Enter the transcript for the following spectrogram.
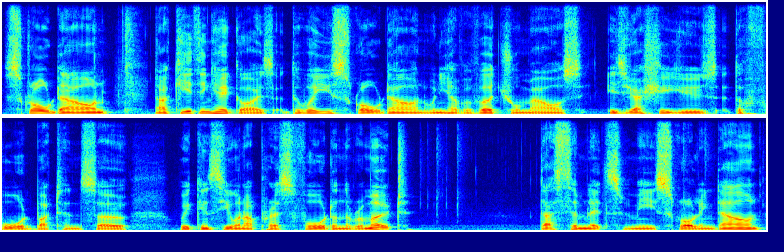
Scroll down. Now key thing here guys, the way you scroll down when you have a virtual mouse is you actually use the forward button. So we can see when I press forward on the remote, that simulates me scrolling down.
